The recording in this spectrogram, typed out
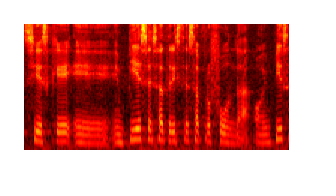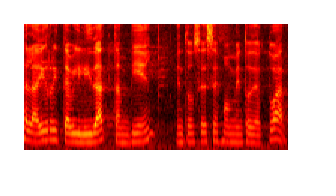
si es que eh, empieza esa tristeza profunda o empieza la irritabilidad también, entonces es momento de actuar.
